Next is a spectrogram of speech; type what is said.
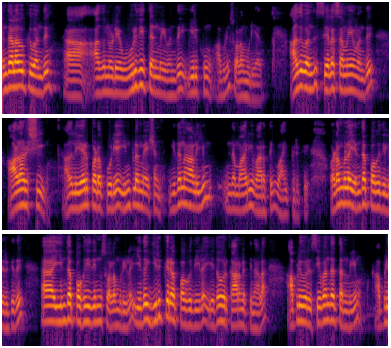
எந்த அளவுக்கு வந்து அதனுடைய உறுதித்தன்மை வந்து இருக்கும் அப்படின்னு சொல்ல முடியாது. அது வந்து சில சமயம் வந்து அலர்ச்சி அதில் ஏற்படக்கூடிய இன்ஃப்ளமேஷன் இதனாலேயும் இந்த மாதிரி வரத்துக்கு வாய்ப்பு இருக்குது உடம்புல எந்த பகுதியில் இருக்குது? இந்த பகுதின்னு சொல்ல முடியல. ஏதோ இருக்கிற பகுதியில் ஏதோ ஒரு காரணத்தினால அப்படி ஒரு சிவந்த தன்மையும் அப்படி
